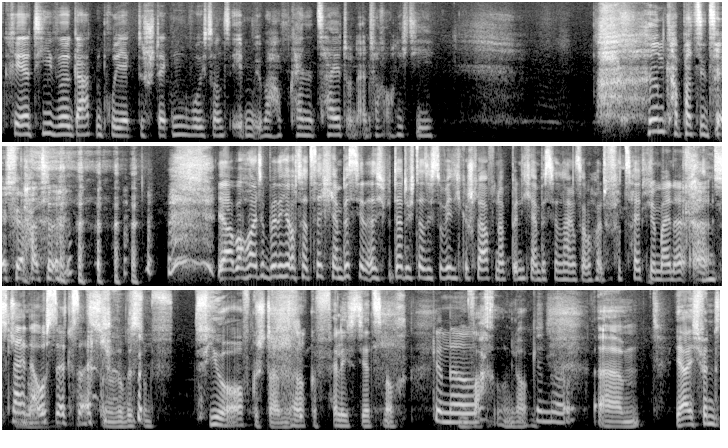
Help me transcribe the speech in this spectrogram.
kreative Gartenprojekte stecken, wo ich sonst eben überhaupt keine Zeit und einfach auch nicht die Hirnkapazität für hatte. ja, aber heute bin ich auch tatsächlich ein bisschen, also ich, dadurch, dass ich so wenig geschlafen habe, bin ich ein bisschen langsam. Heute verzeiht mir meine äh, kleinen Aussätze. Du, du bist um 4 Uhr aufgestanden, sei doch gefälligst jetzt noch genau. wach, unglaublich. Genau. Ähm, ja, ich finde,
